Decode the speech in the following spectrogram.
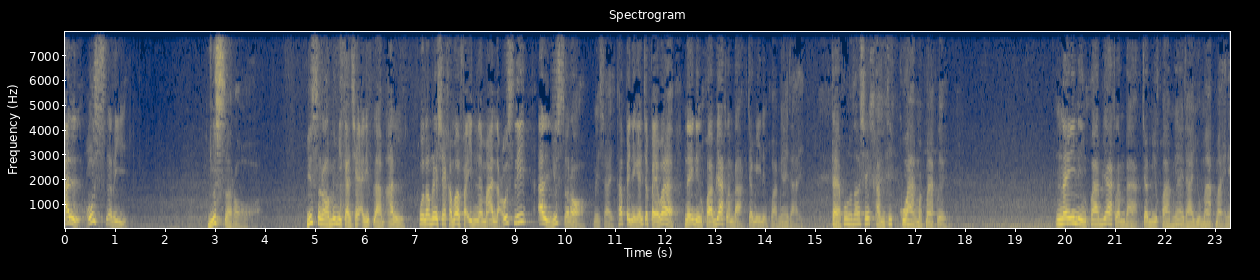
อัลอุสรียุสรอ ยุสรอไม่มีการใช้อลิฟลามอัลพวกเราไม่ได้ใช้คำว่าฟาอินละมาลอุสลิอัลยุสรอ ไม่ใช่ ถ้าเป็นอย่างนั้นจะแปลว่า ในหนึ่งความยากลำบาก จะมีหนึ่งความง่ายดาย แต่พวกเราใช้คำที่กว้างมาก ๆเลย ในหนึ่งความยากลำบากจะมีความง่ายดายอยู่มากมายใน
